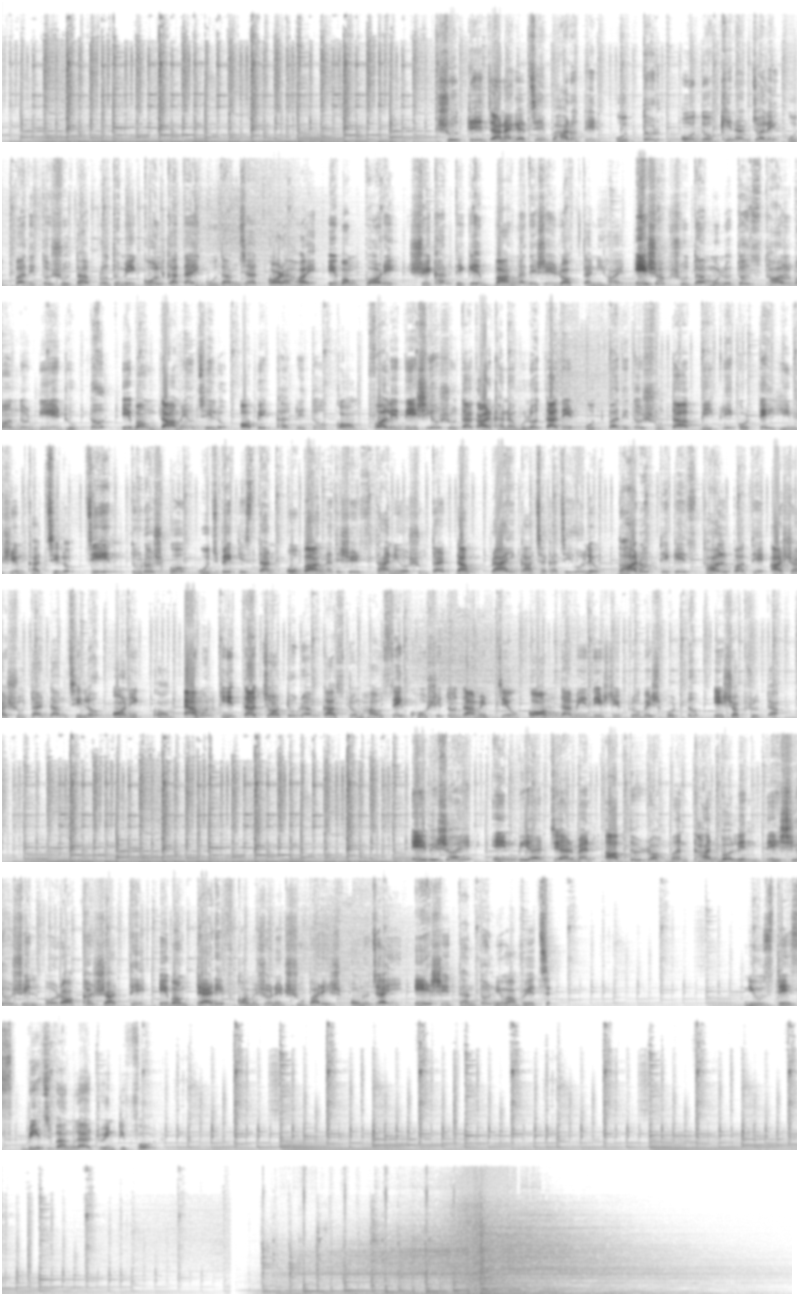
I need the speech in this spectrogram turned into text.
সূত্রে জানা গেছে, ভারতের উত্তর ও দক্ষিণাঞ্চলে উৎপাদিত সুতা প্রথমে কলকাতায় গুদামজাত করা হয় এবং পরে সেখান থেকে বাংলাদেশে রপ্তানি হয়। এসব সুতা মূলত স্থল বন্দর দিয়ে ঢুকত এবং দামেও ছিল অপেক্ষাকৃত কম। ফলে দেশীয় সুতা কারখানাগুলো তাদের উৎপাদিত সুতা বিক্রি করতে হিমশিম খাচ্ছিল। চীন, তুরস্ক, উজবেকিস্তান ও বাংলাদেশের স্থানীয় সুতার দাম প্রায় কাছাকাছি হলেও ভারত থেকে স্থলপথে আসা সুতার দাম ছিল অনেক কম। এমনকি তা চট্টগ্রাম কাস্টম হাউসে ঘোষিত দামের চেয়েও কম দামে দেশে প্রবেশ করত এসব সুতা। এই বিষয়ে এনবিআর চেয়ারম্যান আব্দুর রহমান খান বলেন, দেশীয় শিল্প রক্ষার স্বার্থে এবং ট্যারিফ কমিশনের সুপারিশ অনুযায়ী এই সিদ্ধান্ত নেওয়া হয়েছে। News desk, bridge Bangla twenty four.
